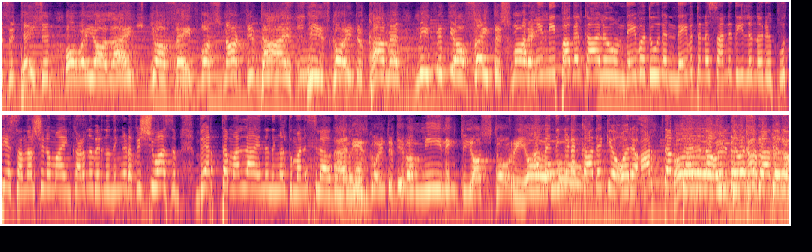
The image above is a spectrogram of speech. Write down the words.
visitation over your life. Your faith was not futile. He is going to come and meet with your faith this morning. നീ പകൽക്കാലവും ദൈവദൂതൻ ദൈവത്തിന്റെ സന്നിധിയിൽ നിന്ന് ഒരു പുതിയ സന്ദർശനവുമായും കടന്നു വരുന്നു. നിങ്ങളുടെ വിശ്വാസം വ്യർത്ഥമല്ല എന്ന് നിങ്ങൾക്ക് മനസ്സിലാകും and he is going to give a meaning to your story. oh. അവൻ നിങ്ങളുടെ കഥയ്ക്ക് ഒരു അർത്ഥം oh, തരുന്ന ഒരു ദിവസമാകുന്നു.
